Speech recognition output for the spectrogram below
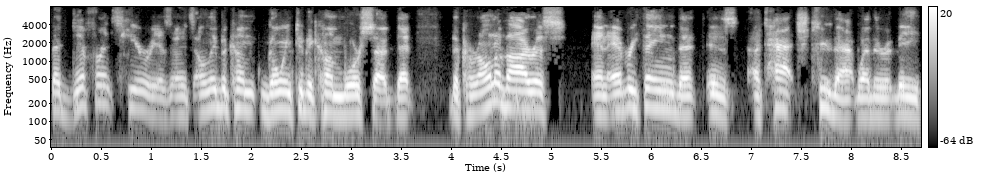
the difference here is, and it's only become going to become more so that the coronavirus and everything that is attached to that, whether it be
